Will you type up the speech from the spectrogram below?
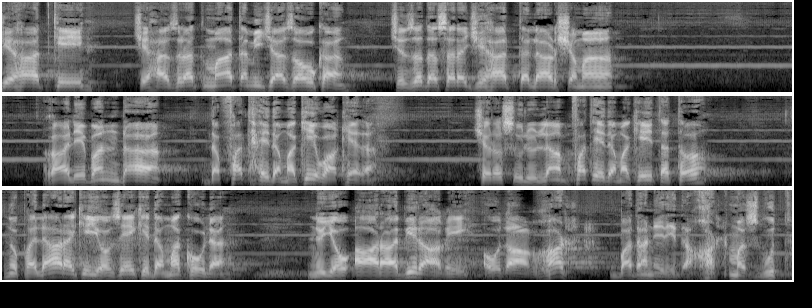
جهاد کې چې حضرت ما ته م اجازه وکړه چې زه د سره جهاد ته لاړ شم غالبا دا د فتح د مکې واقع ده چې رسول الله فتح د مکې ته تو نو په لاره کې یو ځای کې د مکوله نو یو عربي راغی او دا غټ بدن دی د غټ مضبوط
